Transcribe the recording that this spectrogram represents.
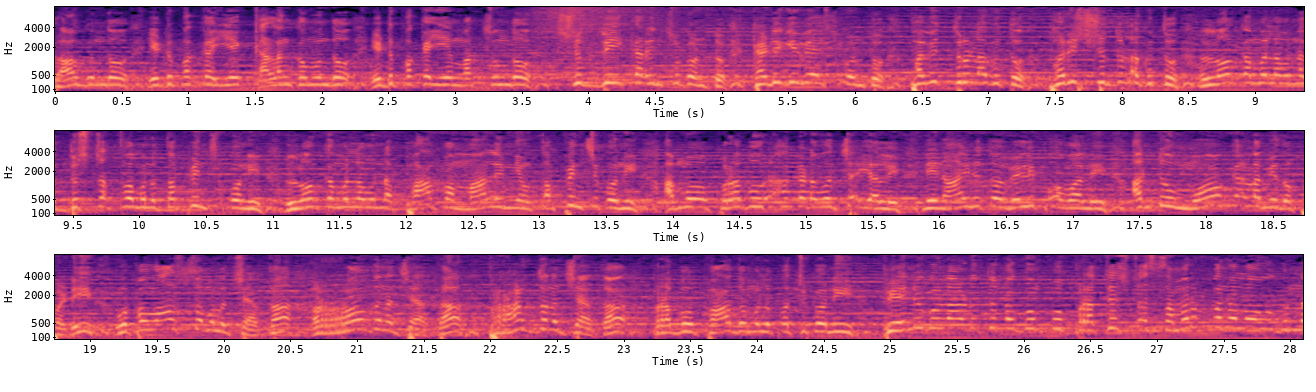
డాగ్ ఉందో ఎటుపక్క ఏ కళంకం ఉందో ఎటుపక్క ఏ మచ్చుందో శుద్ధీకరించుకుంటూ కడిగి వేసుకుంటూ పవిత్రులగుతూ పరిశుద్ధులగుతూ లోకములో ఉన్న దుష్టత్వమును తప్పించుకొని లోకములో ఉన్న పాప మాలిన్యం తప్పించుకొని అమ్మో ప్రభు రాకడ వచ్చేయాలి నేను ఆయనతో వెళ్ళిపోవాలి అంటూ మోకాళ్ళ మీద పడి ఉపవాసముల చేత రోదన చేత ప్రార్థన చేత ప్రభు పాదములు పట్టుకొని పెనుగులాడుతున్న గుంపు ప్రతిష్ట సమర్పణలో ఉన్న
